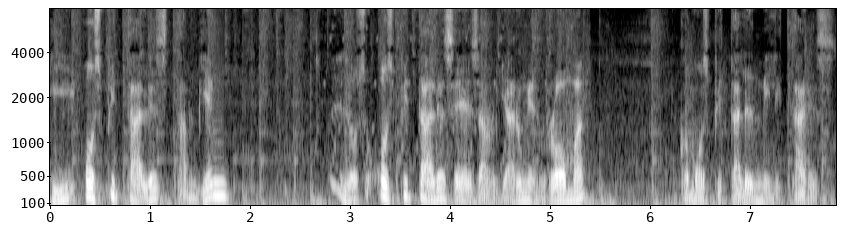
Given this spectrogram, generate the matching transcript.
Y hospitales también. Los hospitales se desarrollaron en Roma como hospitales militares,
